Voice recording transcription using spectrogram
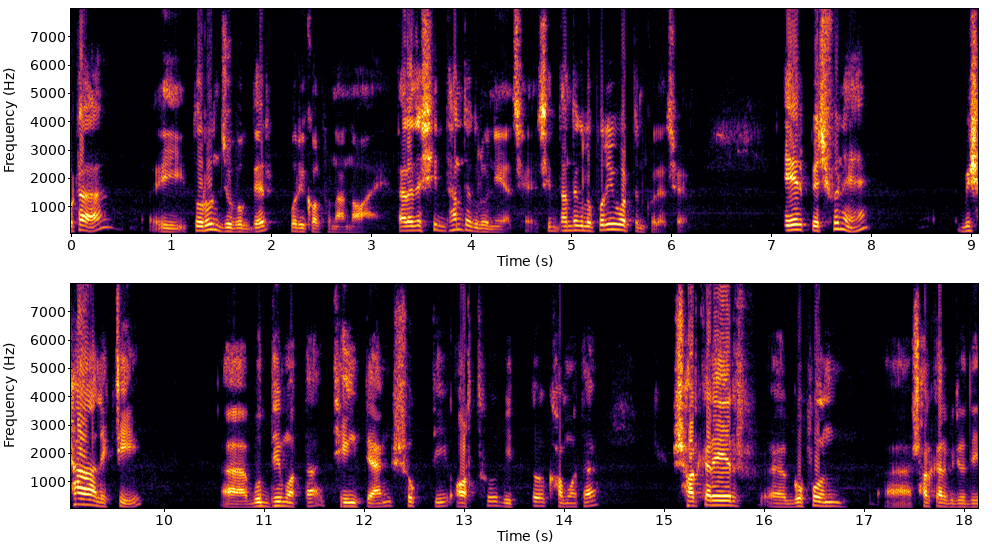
ওটা এই তরুণ যুবকদের পরিকল্পনা নয়। তারা যে সিদ্ধান্তগুলো নিয়েছে, সিদ্ধান্তগুলো পরিবর্তন করেছে, এর পেছনে বিশাল একটি বুদ্ধিমত্তা থিঙ্ক ট্যাঙ্ক শক্তি, অর্থ, বিত্ত, ক্ষমতা, সরকারের গোপন সরকার বিরোধী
